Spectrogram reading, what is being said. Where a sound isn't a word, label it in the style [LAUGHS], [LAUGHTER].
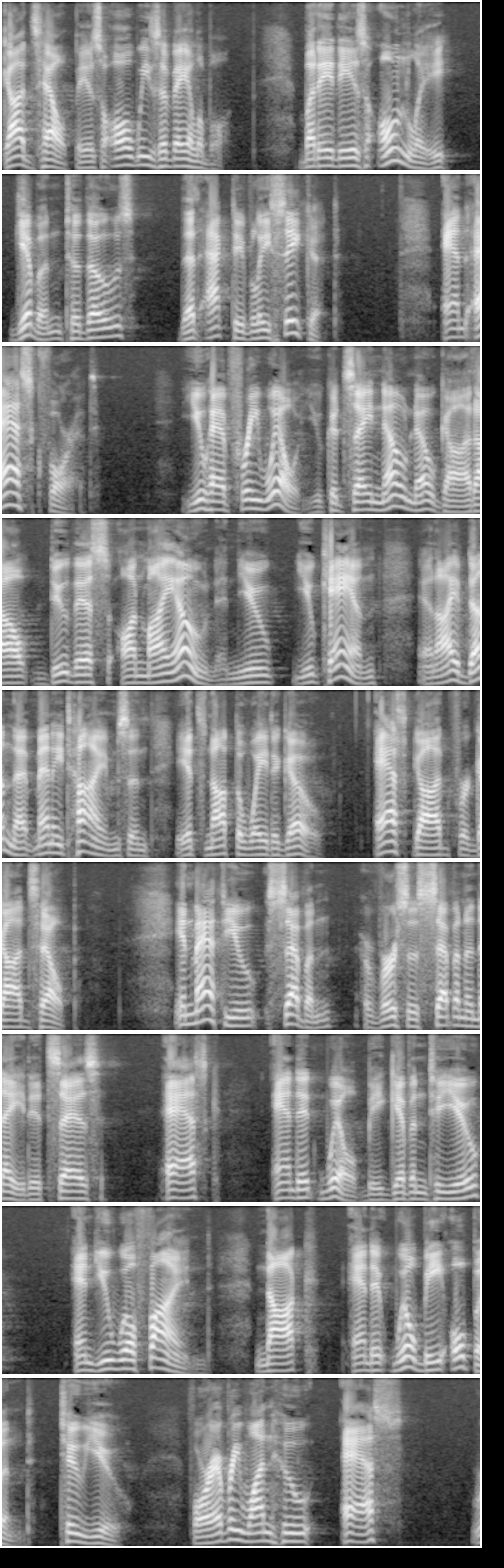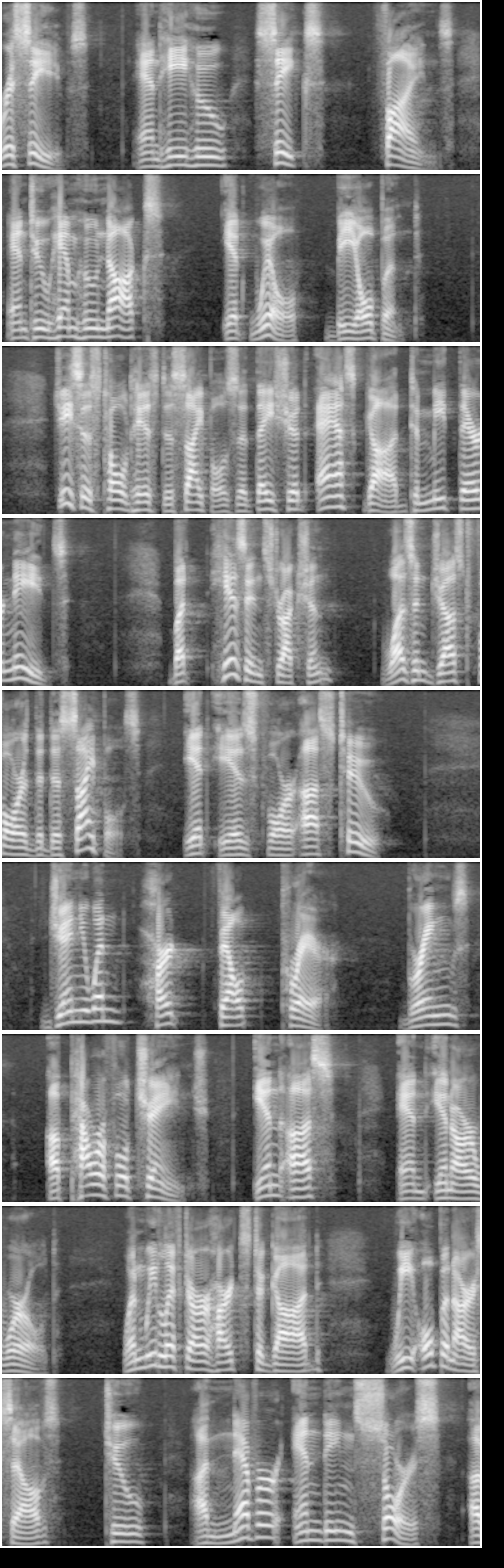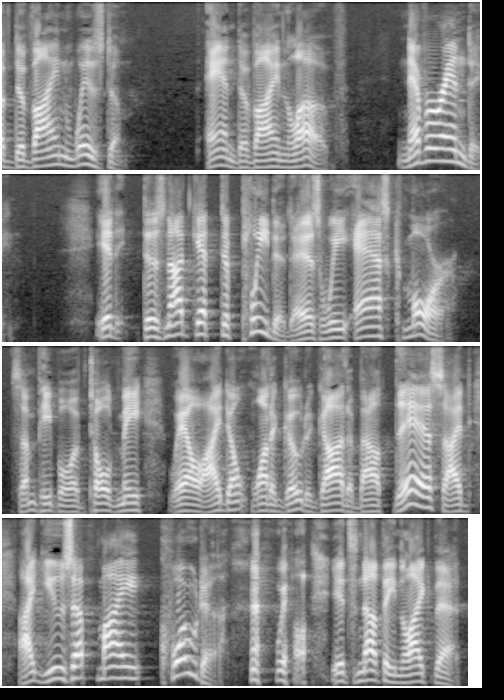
God's help is always available, but it is only given to those that actively seek it and ask for it. You have free will. You could say, No, no, God, I'll do this on my own. And you, you can. And I have done that many times, and it's not the way to go. Ask God for God's help. In Matthew 7, verses 7 and 8, it says, Ask, and it will be given to you, and you will find. Knock, and it will be opened to you. For everyone who asks receives, and he who seeks finds, and to him who knocks it will be opened. Jesus told his disciples that they should ask God to meet their needs. But his instruction wasn't just for the disciples, it is for us too. Genuine, heartfelt prayer brings a powerful change in us and in our world. When we lift our hearts to God, we open ourselves to a never ending source of divine wisdom and divine love. Never ending. It does not get depleted as we ask more. Some people have told me, well, I don't want to go to God about this. I'd, I'd use up my quota. [LAUGHS] well, it's nothing like that.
